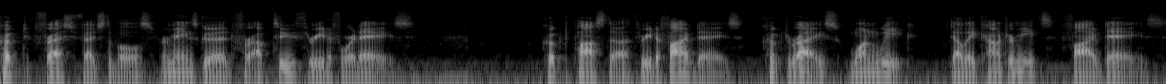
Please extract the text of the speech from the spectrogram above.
Cooked fresh vegetables remains good for up to 3 to 4 days. Cooked pasta 3 to 5 days. Cooked rice 1 week. Deli counter meats 5 days.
